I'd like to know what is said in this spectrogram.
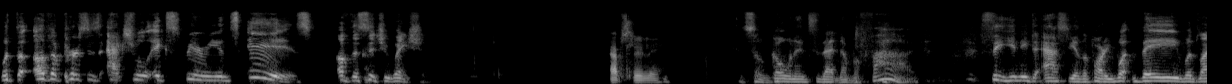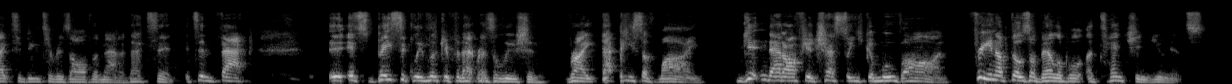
what the other person's actual experience is of the situation. Absolutely. And so going into that number five, see, you need to ask the other party what they would like to do to resolve the matter. That's it. It's in fact, it's basically looking for that resolution, right? That peace of mind, getting that off your chest so you can move on, freeing up those available attention units.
